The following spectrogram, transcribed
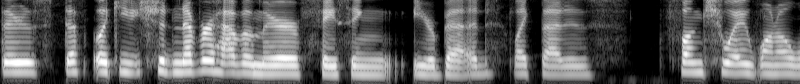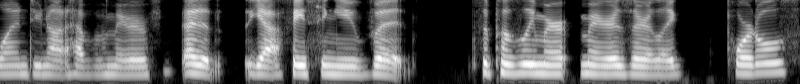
there's def like you should never have a mirror facing your bed. Like that is feng shui 101. Do not have a mirror f- uh, yeah, facing you, but supposedly mir- mirrors are like portals.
